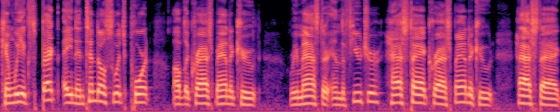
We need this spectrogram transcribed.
can we expect a Nintendo Switch port of the Crash Bandicoot remaster in the future? Hashtag Crash Bandicoot. Hashtag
